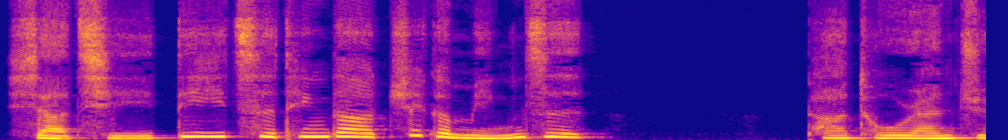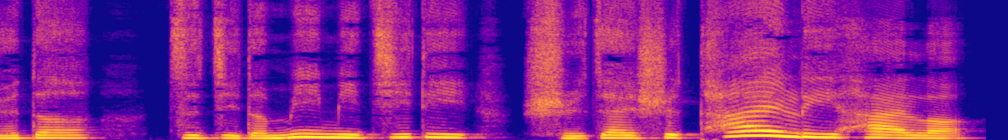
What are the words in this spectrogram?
小琪第一次听到这个名字，他突然觉得自己的秘密基地实在是太厉害了。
